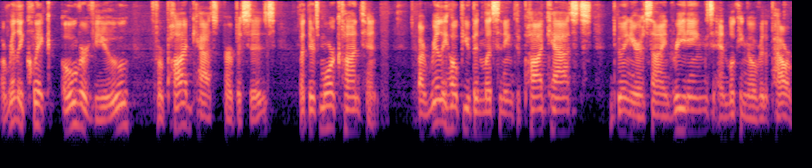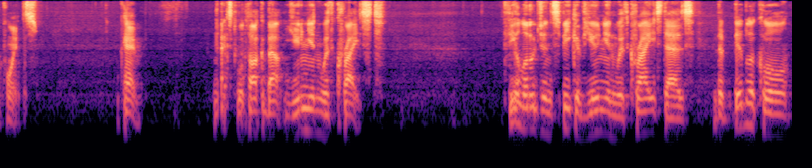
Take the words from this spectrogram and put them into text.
a really quick overview for podcast purposes, but there's more content. So I really hope you've been listening to podcasts, doing your assigned readings, and looking over the PowerPoints. Okay, next we'll talk about union with Christ. Theologians speak of union with Christ as the biblical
